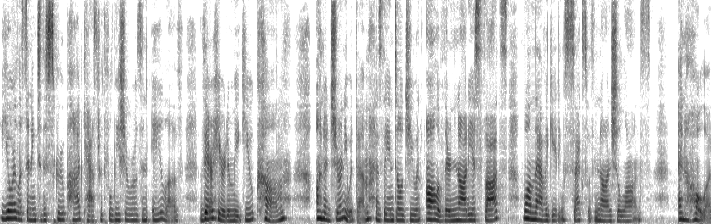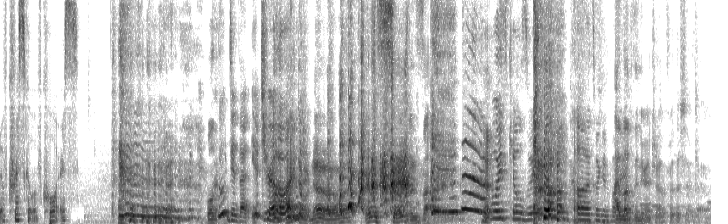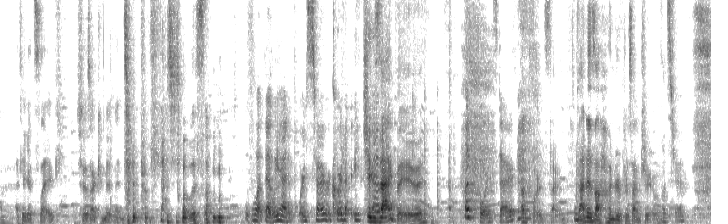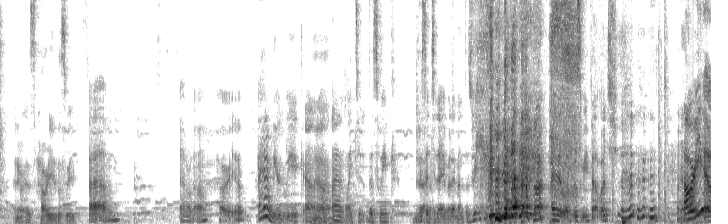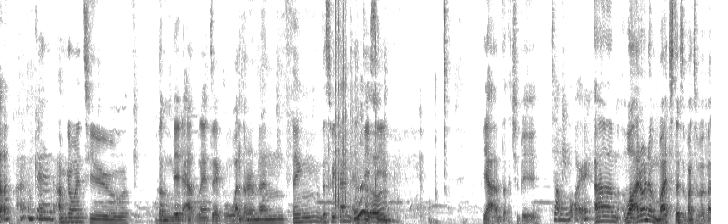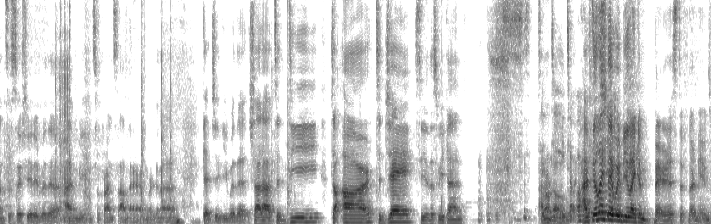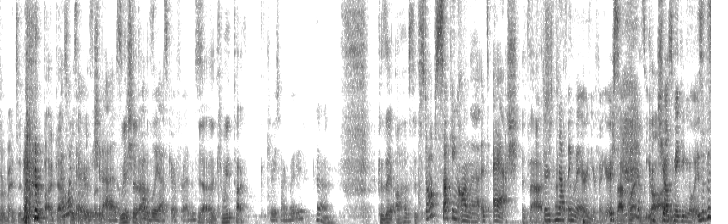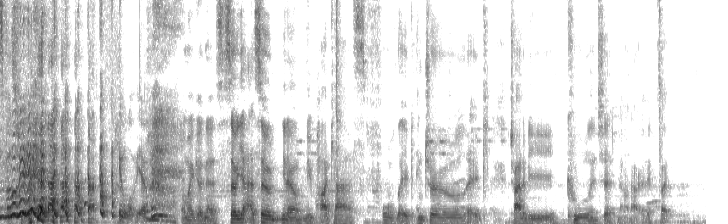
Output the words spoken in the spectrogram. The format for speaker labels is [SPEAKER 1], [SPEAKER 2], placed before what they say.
[SPEAKER 1] You're listening to the Screw Podcast with Felicia Rose and Alove. They're here to make you come on a journey with them as they indulge you in all of their naughtiest thoughts while navigating sex with nonchalance. And a whole lot of Crisco, of course.
[SPEAKER 2] Well,
[SPEAKER 3] Who did that intro?
[SPEAKER 2] I don't know. It was so bizarre.
[SPEAKER 3] Voice kills me. Oh, it's fucking funny.
[SPEAKER 2] I love the new intro for the show, though. I think it's like shows our commitment to professionalism.
[SPEAKER 3] what that we had a porn star record our intro.
[SPEAKER 2] exactly.
[SPEAKER 3] A porn star.
[SPEAKER 2] A porn star. That is a hundred percent true.
[SPEAKER 3] That's true.
[SPEAKER 2] Anyways, how are you this week?
[SPEAKER 3] Um, I don't know. How are you? I had a weird week. I don't know. I didn't like to this week.
[SPEAKER 2] Yeah.
[SPEAKER 3] I said today, but I meant this week. I didn't like this week that much. How are you?
[SPEAKER 2] I'm good. I'm going to the Mid Atlantic Leatherman thing this weekend in DC. Yeah, that should be.
[SPEAKER 3] Tell me more.
[SPEAKER 2] Um, well, I don't know much. There's a bunch of events associated with it. I'm meeting some friends down there, and we're gonna get jiggy with it. Shout out to D, to R, to J. See you this weekend. I don't know.
[SPEAKER 3] D, to R,
[SPEAKER 2] I feel like they would be like embarrassed if their names were mentioned on our podcast.
[SPEAKER 3] I wonder. We should ask. We, should,
[SPEAKER 2] ask.
[SPEAKER 3] probably ask our friends.
[SPEAKER 2] Yeah, can we talk?
[SPEAKER 3] Can we talk about you?
[SPEAKER 2] Yeah, because they all have such.
[SPEAKER 3] Stop sucking on that. It's ash.
[SPEAKER 2] It's ash.
[SPEAKER 3] There's
[SPEAKER 2] I-
[SPEAKER 3] nothing there in your fingers.
[SPEAKER 2] That blunt is
[SPEAKER 3] You're
[SPEAKER 2] gone.
[SPEAKER 3] just making noise at this point. I love you.
[SPEAKER 2] oh my goodness. So yeah, so you know, new podcast, full like intro, like trying to be cool and shit. No, not really. But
